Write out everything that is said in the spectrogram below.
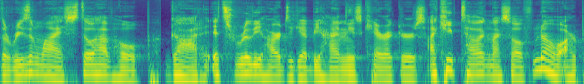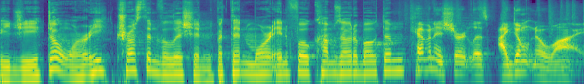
is the reason why I still have hope. God, it's really hard to get behind these characters. I keep telling myself, no, RPG, don't worry, trust and volition, but then more info comes out about them. Kevin is shirtless. I don't know why.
